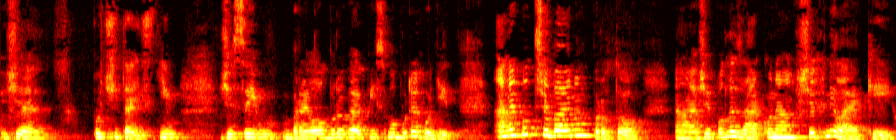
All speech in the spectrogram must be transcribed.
že počítají s tím, že se jim Brailleoborové písmo bude hodit. A nebo třeba jenom proto, že podle zákona všechny léky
